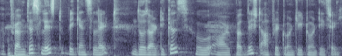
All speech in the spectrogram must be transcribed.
Uh, from this list we can select those articles who are published after 2023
